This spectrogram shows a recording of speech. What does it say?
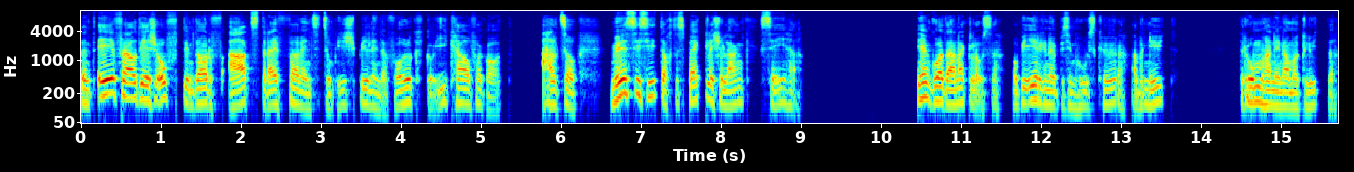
denn die Ehefrau die ist oft im Dorf anzutreffen, wenn sie zum Beispiel in der Folge einkaufen geht. Also, müsse sie doch das Bäckchen schon lange gesehen haben. Ich habe gut angelassen, ob ich irgendetwas im Haus höre, aber nichts. Darum habe ich nochmal gelitten.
